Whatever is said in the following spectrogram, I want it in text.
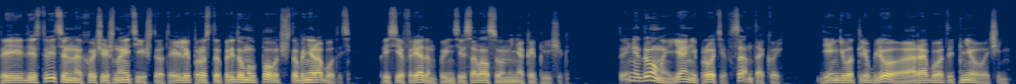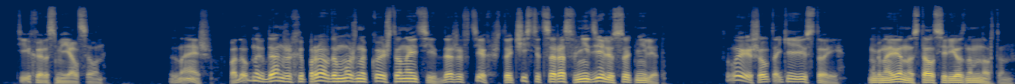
«Ты действительно хочешь найти что-то или просто придумал повод, чтобы не работать?» Присев рядом, поинтересовался у меня копейщик. «Ты не думай, я не против, сам такой. Деньги вот люблю, а работать не очень». Тихо рассмеялся он. «Знаешь, в подобных данжах и правда можно кое-что найти, даже в тех, что чистятся раз в неделю сотни лет. «Слышал такие истории». Мгновенно стал серьезным Нортон.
